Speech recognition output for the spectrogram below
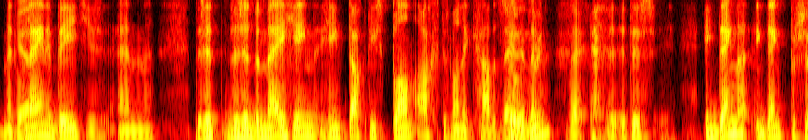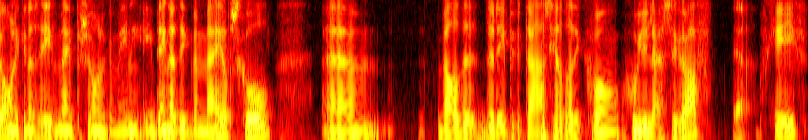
Met Ja. kleine beetjes. En er zit, er zit bij mij geen, geen tactisch plan achter van ik ga het Nee, zo nee, doen. nee. Het is, ik, denk dat, ik denk persoonlijk, en dat is even mijn persoonlijke mening. Ik denk dat ik bij mij op school ehm, wel de, de reputatie had dat ik gewoon goede lessen gaf. Ja. Of geef.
